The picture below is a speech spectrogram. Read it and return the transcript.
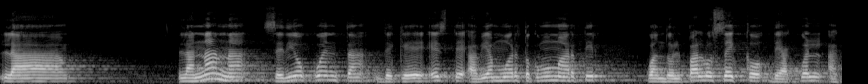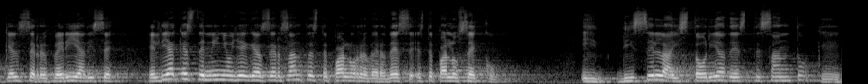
la, la nana se dio cuenta de que este había muerto como mártir cuando el palo seco de aquel, aquel se refería, dice, el día que este niño llegue a ser santo, este palo reverdece, este palo seco. Y dice la historia de este santo que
